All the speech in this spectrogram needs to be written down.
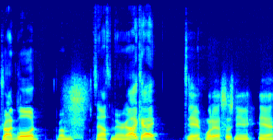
drug lord from South America. Okay. Yeah. What else is new? Yeah.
